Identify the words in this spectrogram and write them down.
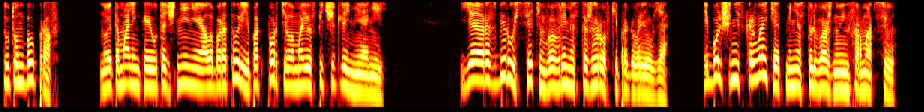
Тут он был прав. Но это маленькое уточнение о лаборатории подпортило мое впечатление о ней. «Я разберусь с этим во время стажировки», — проговорил я. «И больше не скрывайте от меня столь важную информацию».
